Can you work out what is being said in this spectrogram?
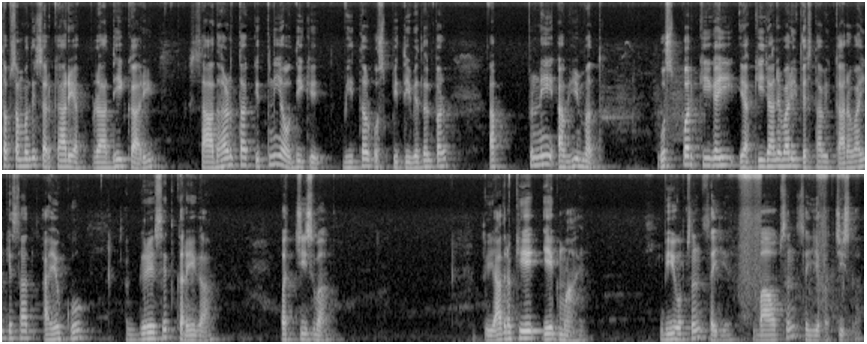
तब संबंधित सरकार या प्राधिकारी साधारणतः कितनी अवधि के भीतर उस प्रतिवेदन पर अपनी अभिमत, उस पर की गई या की जाने वाली प्रस्तावित कार्रवाई के साथ आयोग को अग्रेसित करेगा? पच्चीसवा तो याद रखिए, एक माह है। बी ऑप्शन सही है, बा ऑप्शन सही है, पच्चीस का।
